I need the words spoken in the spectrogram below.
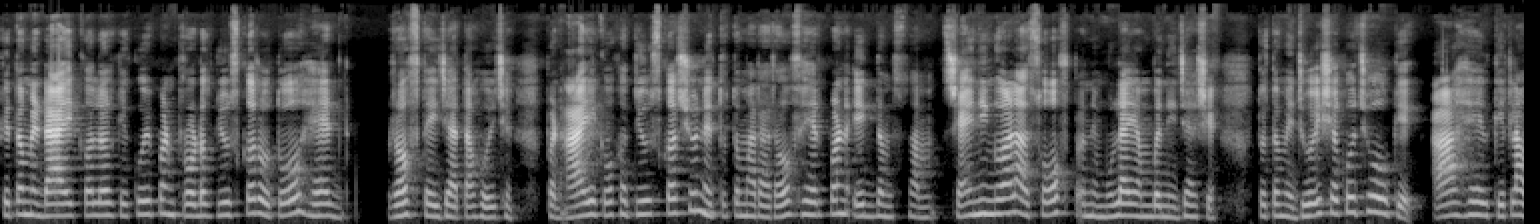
કે તમે ડાય કલર કે કોઈ પણ પ્રોડક્ટ યુઝ કરો તો હેર રફ થઈ જતા હોય છે. પણ આ એક વખત યુઝ કરશો ને તો તમારા રફ હેર પણ એકદમ શાઇનિંગવાળા સોફ્ટ અને મુલાયમ બની જશે. તો તમે જોઈ શકો છો કે આ હેર કેટલા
